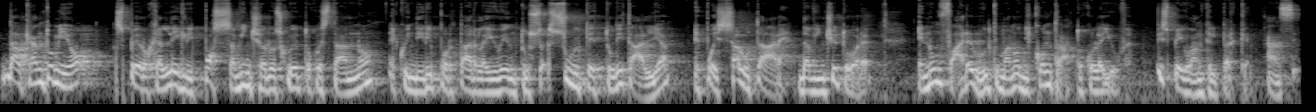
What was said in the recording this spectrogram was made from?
dal canto mio spero che Allegri possa vincere lo scudetto quest'anno e quindi riportare la Juventus sul tetto d'Italia e poi salutare da vincitore e non fare l'ultimo anno di contratto con la Juve. Vi spiego anche il perché, anzi,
